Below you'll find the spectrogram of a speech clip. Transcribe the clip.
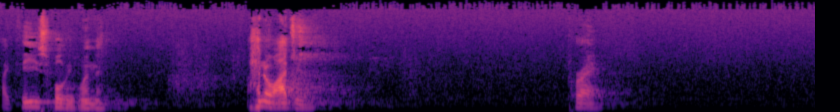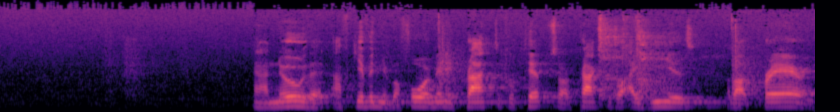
like these holy women, I know I do pray. And I know that I've given you before many practical tips or practical ideas about prayer.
